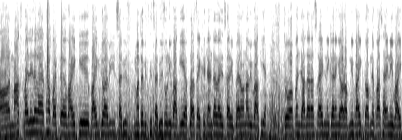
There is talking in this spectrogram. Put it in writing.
और मार्क्स पहले लगाया था बट भाई की बाइक जो अभी सर्विस मतलब इसकी सर्विस होनी बाकी है प्लस एक्सीडेंटल है, इसका रिपेयर होना भी बाकी है। तो अपन ज़्यादा रस राइड नहीं करेंगे। और अपनी बाइक तो अपने पास है नहीं भाई।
